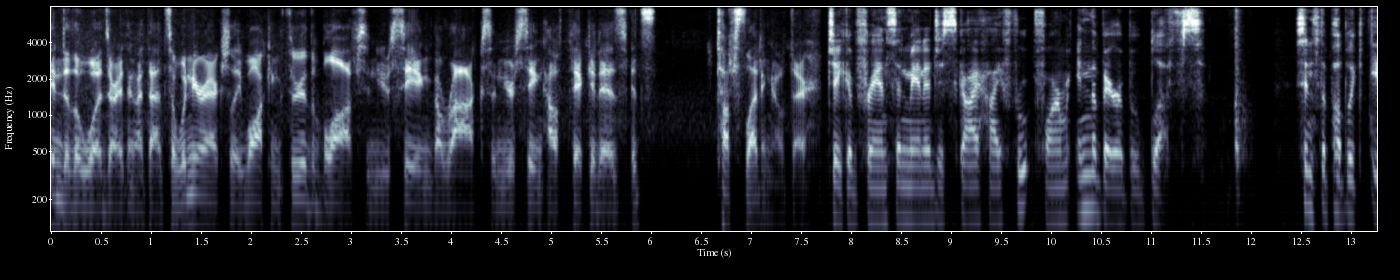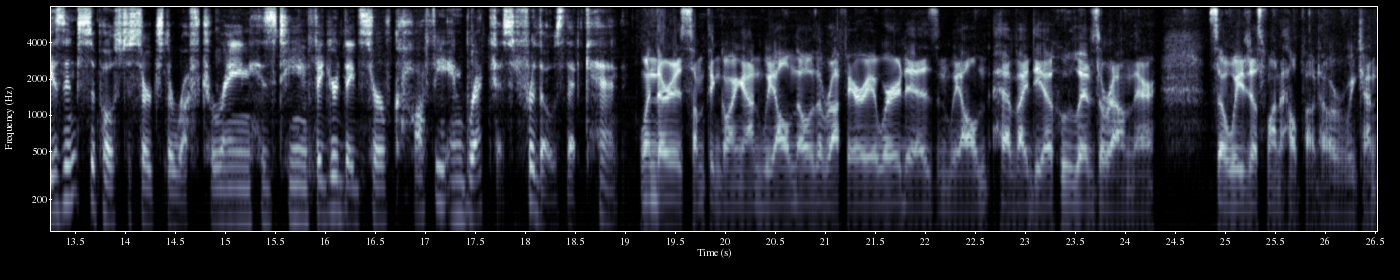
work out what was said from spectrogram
into the woods or anything like that. So when you're actually walking through the bluffs and you're seeing the rocks and you're seeing how thick it is, it's tough sledding out there. Jacob Franson manages Sky High Fruit Farm in the Baraboo Bluffs. Since the public isn't supposed to search the rough terrain, his team figured they'd serve coffee and breakfast for those that can. When there is something going on, we all know the rough area where it is, and we all have idea who lives around there. So we just want to help out however we can.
